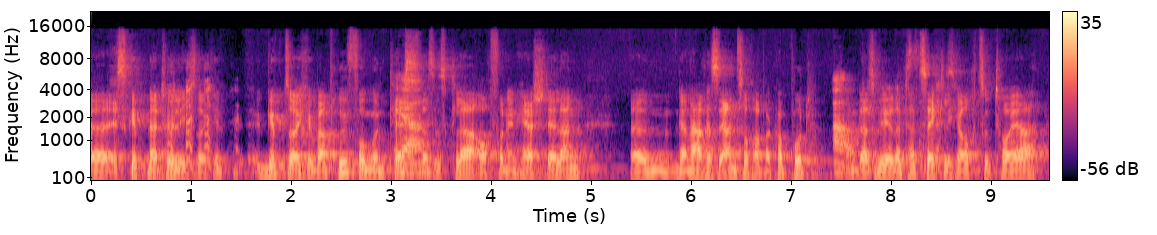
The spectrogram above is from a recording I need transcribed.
Äh, es gibt natürlich solche, gibt solche Überprüfungen und Tests, ja. das ist klar, auch von den Herstellern. Ähm, danach ist der Anzug aber kaputt ah, okay. und das wäre tatsächlich auch zu teuer,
